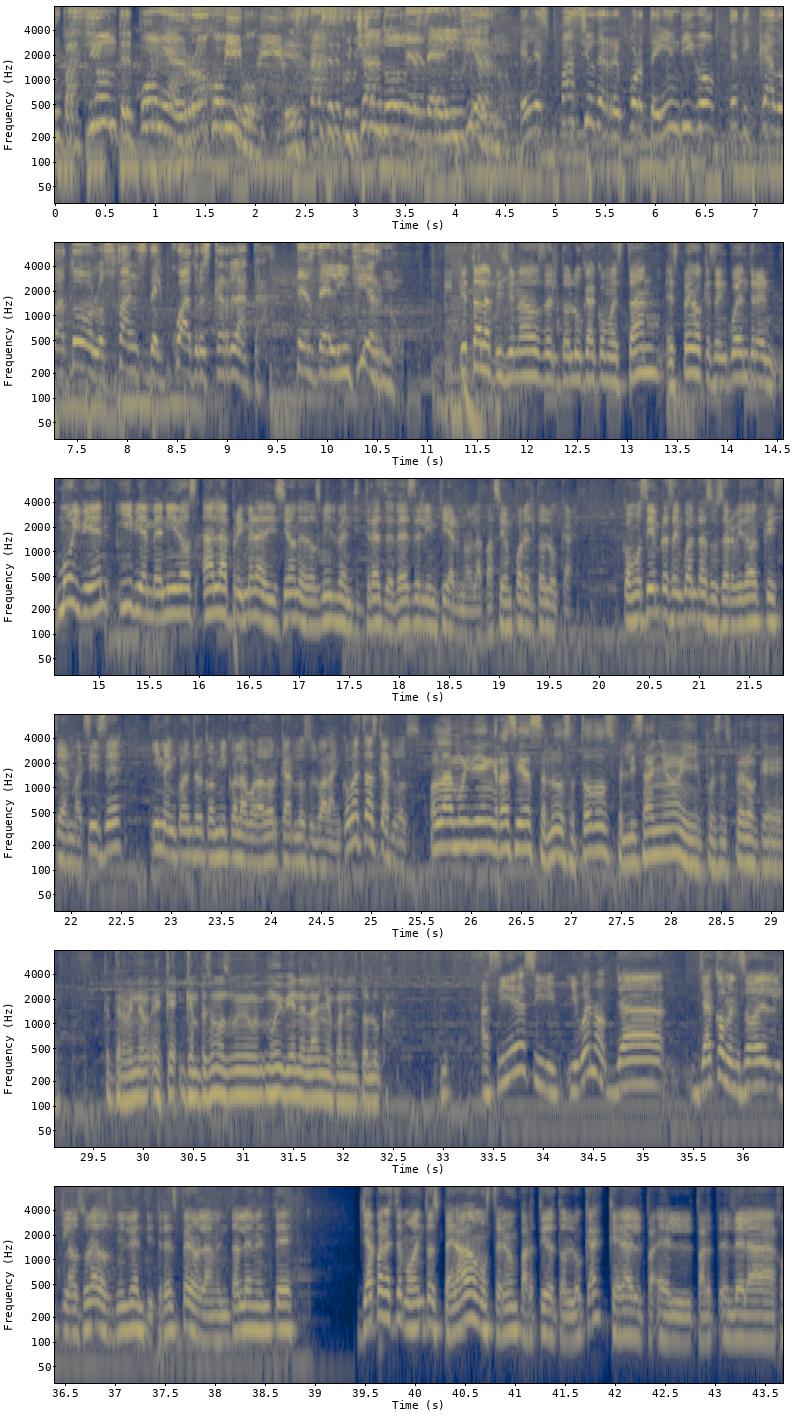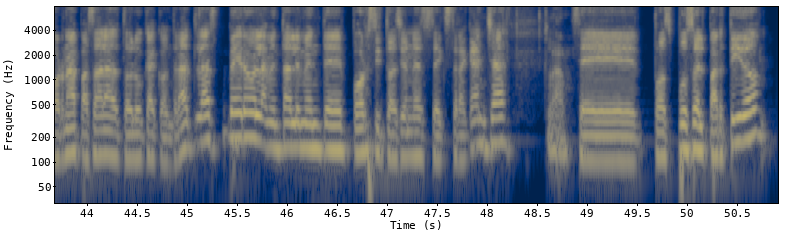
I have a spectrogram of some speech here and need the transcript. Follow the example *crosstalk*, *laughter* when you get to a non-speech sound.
Tu pasión te pone al rojo vivo. Estás escuchando desde el infierno. El espacio de reporte índigo dedicado a todos los fans del cuadro escarlata. Desde el infierno. ¿Qué tal aficionados del Toluca? ¿Cómo están? Espero que se encuentren muy bien y bienvenidos a la primera edición de 2023 de Desde el Infierno, la pasión por el Toluca. Como siempre se encuentra su servidor Cristian Maxice y me encuentro con mi colaborador Carlos Ulvarán. ¿Cómo estás Carlos? Hola, muy bien, gracias. Saludos a todos, feliz año y pues espero que, termine, eh, que, empecemos muy, muy, bien el año con el Toluca. Así es, y, bueno, ya, ya comenzó el clausura 2023, pero lamentablemente ya para este momento esperábamos tener un partido de Toluca, que era el, el, de la jornada pasada Toluca contra Atlas, pero lamentablemente por situaciones extra cancha claro. se pospuso el partido.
